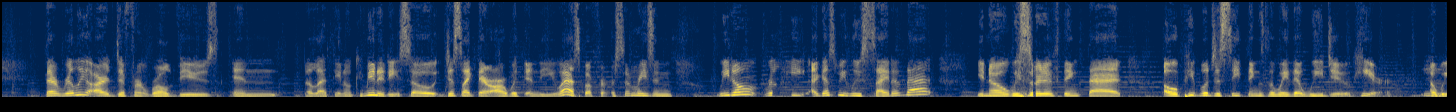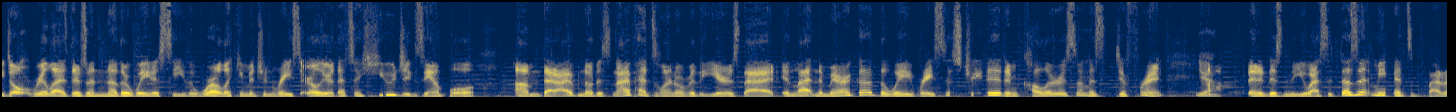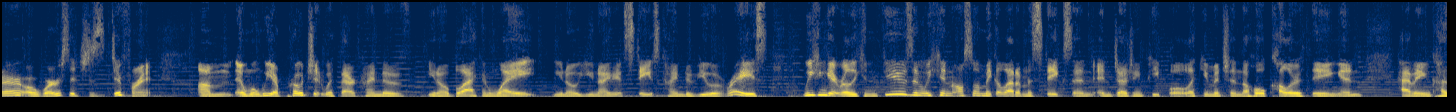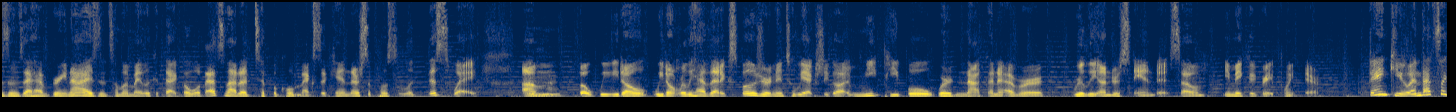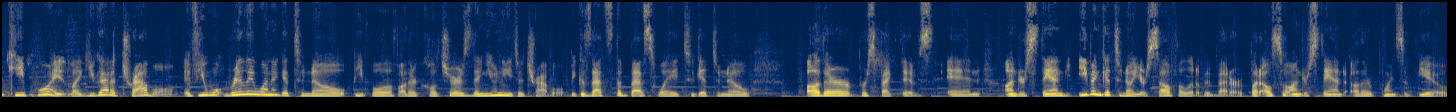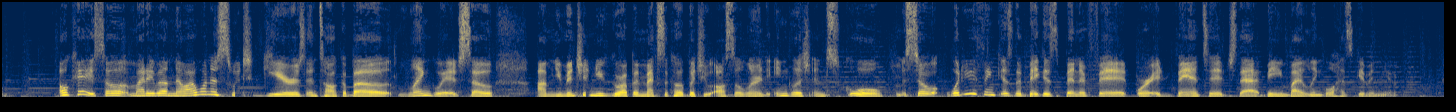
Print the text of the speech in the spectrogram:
there really are different worldviews in the Latino community. So just like there are within the US, but for some reason, we don't really, I guess we lose sight of that. You know, we sort of think that, oh, people just see things the way that we do here mm. and we don't realize there's another way to see the world. Like you mentioned race earlier, that's a huge example um, that I've noticed and I've had to learn over the years that in Latin America, the way race is treated and colorism is different yeah. um, than it is in the US. It doesn't mean it's better or worse, it's just different. Um, and when we approach it with our kind of, you know, black and white, you know, United States kind of view of race, we can get really confused and we can also make a lot of mistakes in, in judging people. Like you mentioned, the whole color thing and having cousins that have green eyes, and someone might look at that go, well, that's not a typical Mexican. They're supposed to look this way. Um, mm-hmm. But we don't we don't really have that exposure, and until we actually go out and meet people, we're not going to ever really understand it. So you make a great point there. Thank you. And that's a key point. Like, you got to travel. If you really want to get to know people of other cultures, then you need to travel because that's the best way to get to know other perspectives and understand, even get to know yourself a little bit better, but also understand other points of view. Okay, so Maribel, now I want to switch gears and talk about language. So, um, you mentioned you grew up in Mexico, but you also learned English in school. So, what do you think is the biggest benefit or advantage that being bilingual has given you?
